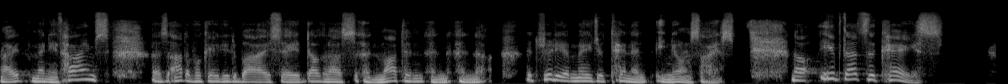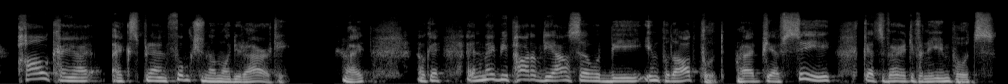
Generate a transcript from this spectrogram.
right, many times, as advocated by, say, Douglas and Martin, and, and uh, it's really a major tenet in neuroscience. Now, if that's the case, how can I explain functional modularity? Right? Okay, and maybe part of the answer would be input output, right? PFC gets very different inputs,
